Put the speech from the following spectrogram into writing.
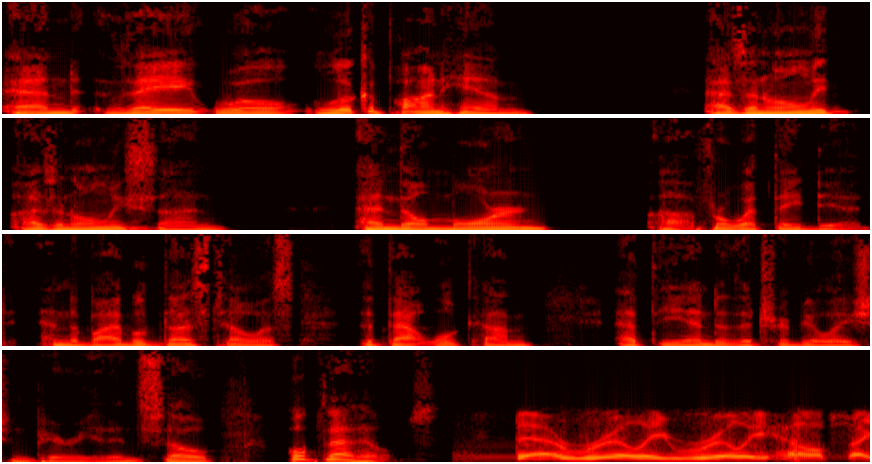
and they will look upon him as an only as an only son, and they'll mourn uh, for what they did. And the Bible does tell us that that will come at the end of the tribulation period. And so, hope that helps. That really, really helps. I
